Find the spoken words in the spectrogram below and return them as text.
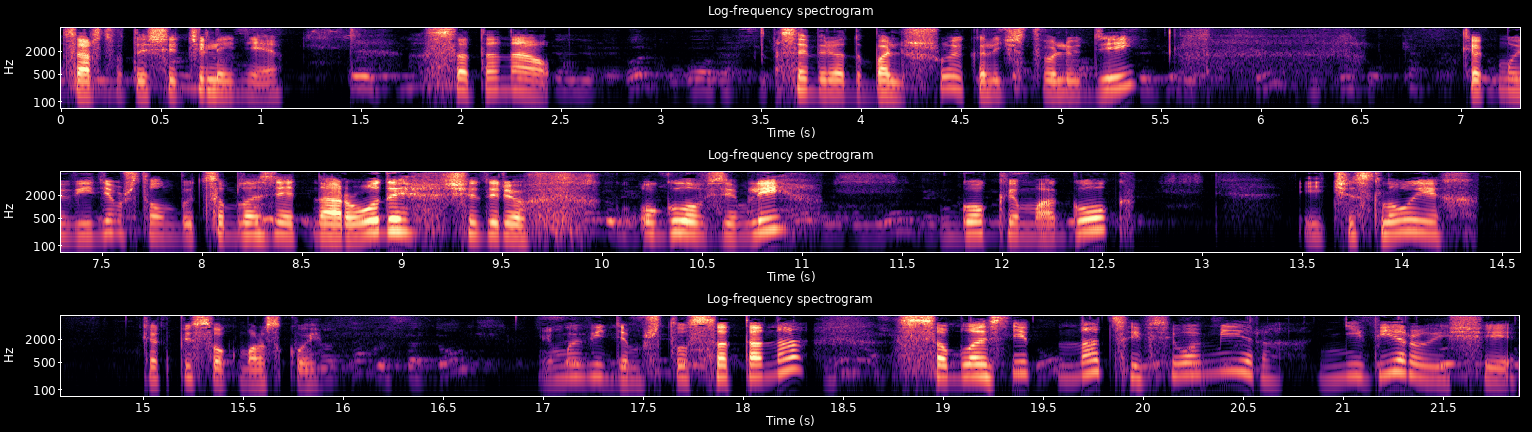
царства тысячелетия. Сатана соберет большое количество людей, как мы видим, что он будет соблазнять народы четырех углов земли, Гог и Магог, и число их, как песок морской. И мы видим, что сатана соблазнит нации всего мира, неверующие,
